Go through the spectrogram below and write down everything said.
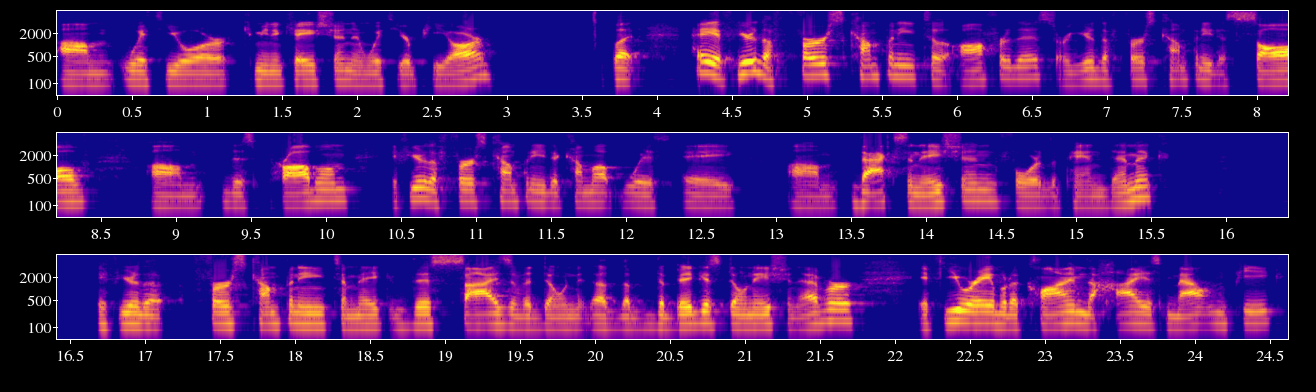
um, with your communication and with your PR. But hey, if you're the first company to offer this, or you're the first company to solve um, this problem, if you're the first company to come up with a um, vaccination for the pandemic, if you're the first company to make this size of a don uh, the, the biggest donation ever, if you were able to climb the highest mountain peak,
